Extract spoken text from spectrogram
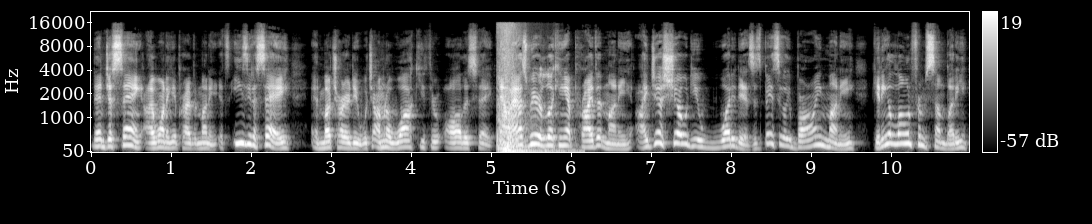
than just saying, I want to get private money. It's easy to say and much harder to do, which I'm going to walk you through all this today. Now, as we are looking at private money, I just showed you what it is. It's basically borrowing money, getting a loan from somebody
